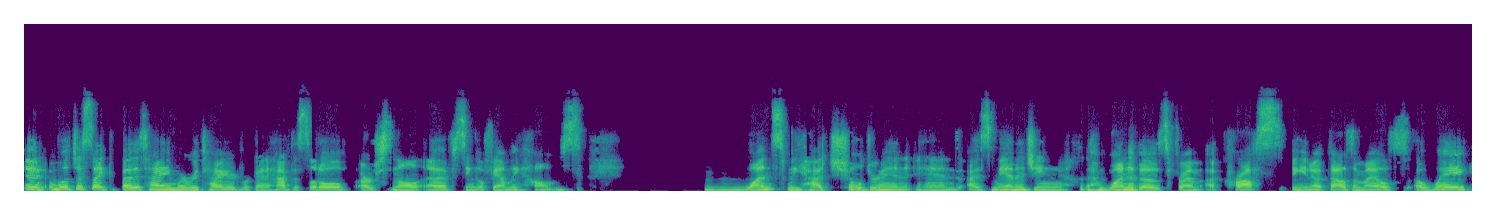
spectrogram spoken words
And we'll just like by the time we're retired, we're going to have this little arsenal of single family homes. once we had children and I was managing one of those from across, you know, a thousand miles away,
